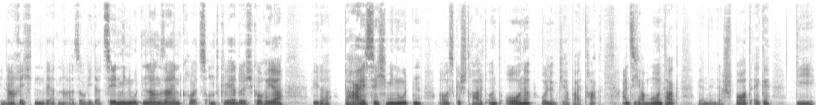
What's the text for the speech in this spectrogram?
Die Nachrichten werden also wieder zehn Minuten lang sein, kreuz und quer durch Korea, wieder 30 Minuten ausgestrahlt und ohne Olympiabeitrag. Einzig am Montag werden in der Sportecke die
